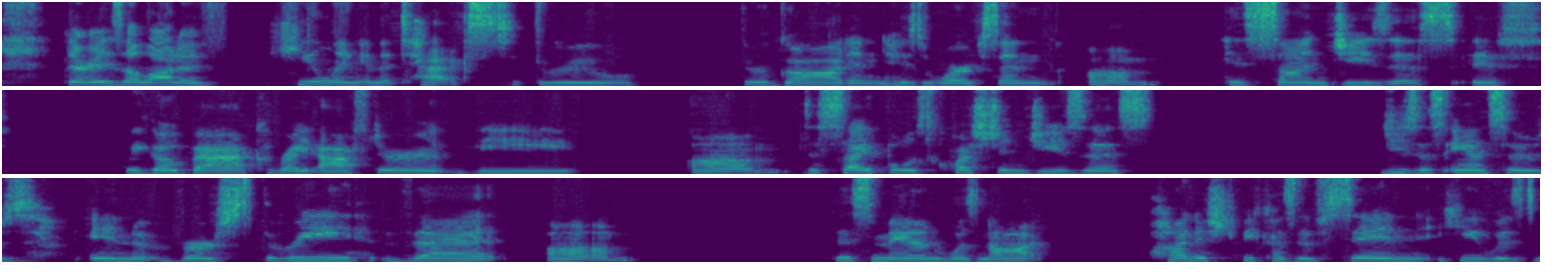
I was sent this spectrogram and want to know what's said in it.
there is a lot of healing in the text through through God and His works and um, His Son Jesus. If we go back right after the um, disciples question Jesus, Jesus answers in verse three that um, this man was not punished because of sin. He was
